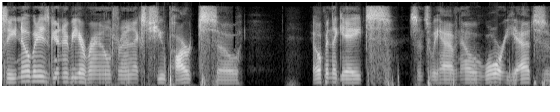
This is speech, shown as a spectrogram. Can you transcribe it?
See, nobody's gonna be around for the next few parts, so open the gates. Since we have no war yet, so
